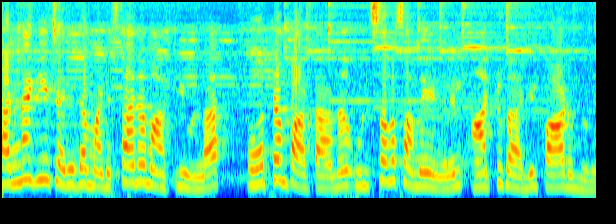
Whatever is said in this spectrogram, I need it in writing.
കണ്ണകി ചരിതം അടിസ്ഥാനമാക്കിയുള്ള തോറ്റം പാട്ടാണ് ഉത്സവ സമയങ്ങളിൽ ആറ്റുകാലിൽ പാടുന്നത്.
